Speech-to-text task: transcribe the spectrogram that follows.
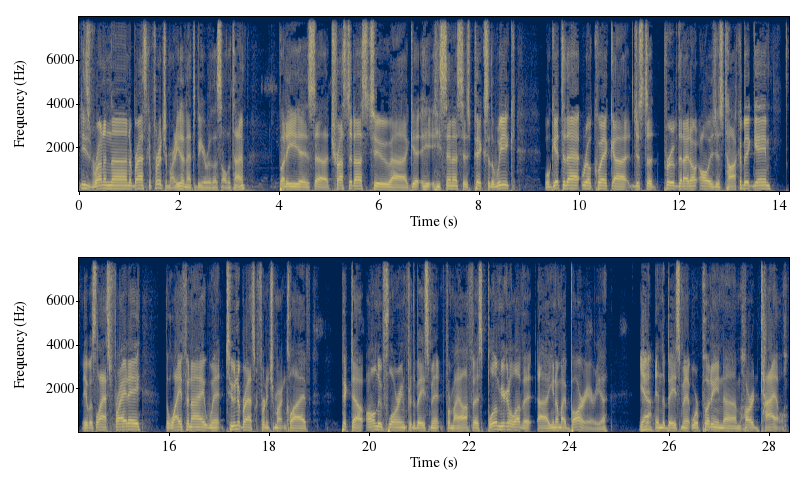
he's running the Nebraska Furniture Mart. He doesn't have to be here with us all the time, but he has uh, trusted us to uh, get. He, he, sent us his picks of the week. We'll get to that real quick, uh, just to prove that I don't always just talk a big game. It was last Friday. The wife and I went to Nebraska Furniture Mart and Clive picked out all new flooring for the basement for my office. Blum, you're going to love it. Uh, you know, my bar area. Yeah. In the basement, we're putting um, hard tile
